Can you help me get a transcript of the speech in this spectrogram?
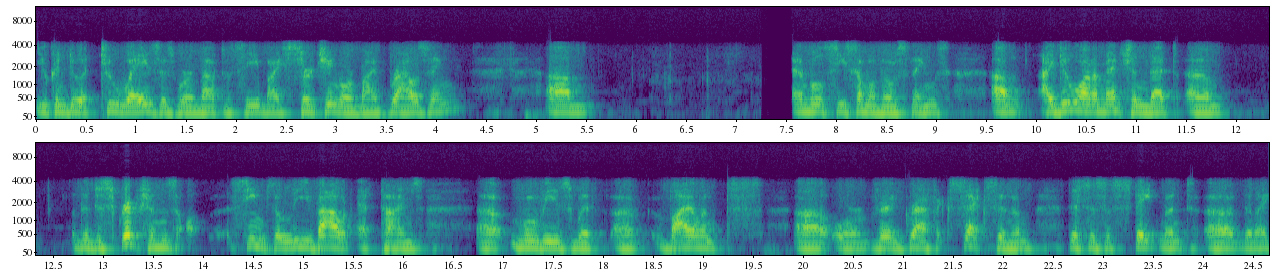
You can do it two ways, as we're about to see, by searching or by browsing. Um, and we'll see some of those things. Um, I do want to mention that um, the descriptions seem to leave out at times uh, movies with uh, violence uh, or very graphic sex in them. This is a statement uh, that I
